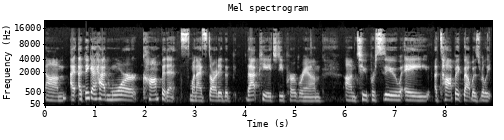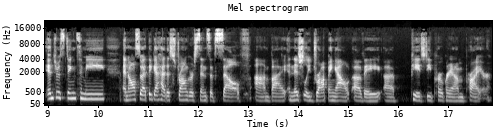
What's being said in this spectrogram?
Um, I, I, think I had more confidence when I started the, that PhD program um, to pursue a, a topic that was really interesting to me. And also, I think I had a stronger sense of self um, by initially dropping out of a, a PhD program prior.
